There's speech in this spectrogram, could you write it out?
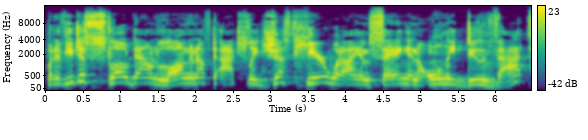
But if you just slow down long enough to actually just hear what I am saying and only do that,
